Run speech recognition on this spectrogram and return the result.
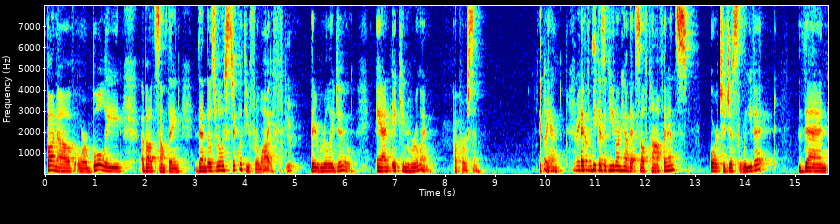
fun of or bullied about something then those really stick with you for life do they really do and it can ruin a person it Oh, yeah. can It If- because very- if you don't have that self-confidence or to just leave it then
